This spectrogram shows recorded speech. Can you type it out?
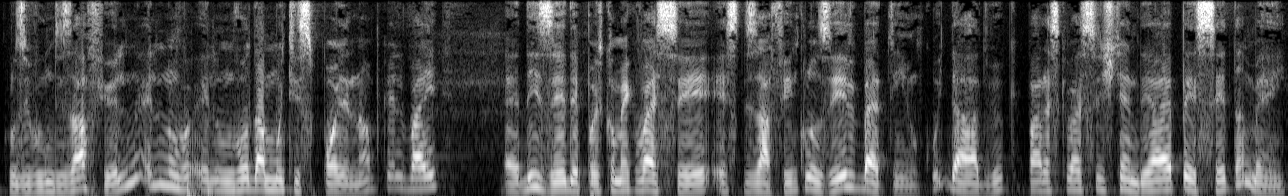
Inclusive um desafio. Ele, ele, não, ele não vou dar muito spoiler não, porque ele vai é, dizer depois como é que vai ser esse desafio. Inclusive, Betinho, cuidado, viu? Que parece que vai se estender a EPC também.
